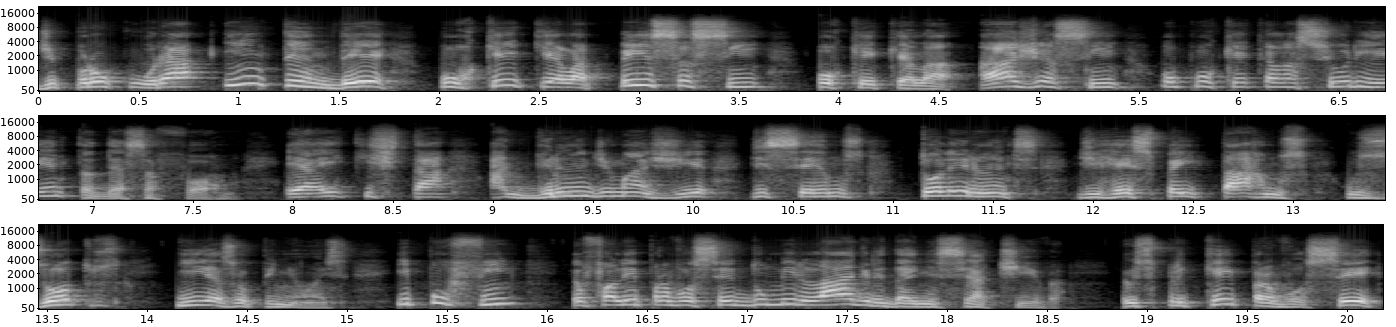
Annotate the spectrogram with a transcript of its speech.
de procurar entender por que, que ela pensa assim, por que, que ela age assim ou por que, que ela se orienta dessa forma. É aí que está a grande magia de sermos tolerantes, de respeitarmos os outros e as opiniões. E por fim, eu falei para você do milagre da iniciativa. Eu expliquei para você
